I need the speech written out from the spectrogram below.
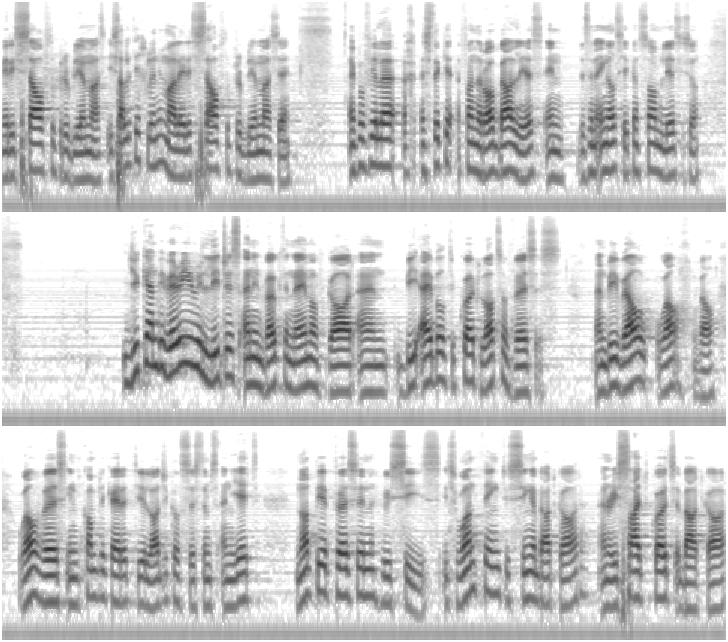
met dieselfde probleme as jy. Sal dit nie glo nie, maar hulle het dieselfde probleme as jy. Ek wil vir julle 'n stukkie van Rob Bell lees en dis in Engels, jy kan saam lees hierso. You can be very religious and invoke the name of God and be able to quote lots of verses and be well, well, well, well versed in complicated theological systems and yet not be a person who sees. It's one thing to sing about God and recite quotes about God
